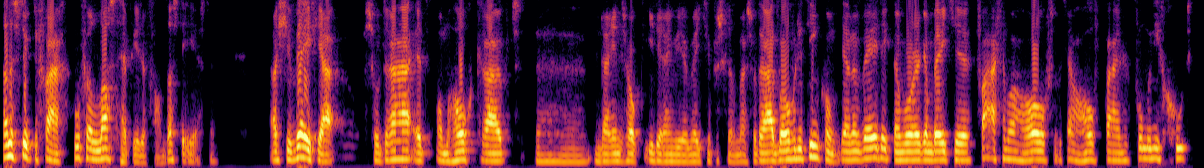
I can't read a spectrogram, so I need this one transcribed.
Dan is natuurlijk de vraag, hoeveel last heb je ervan? Dat is de eerste. Als je weet, ja, zodra het omhoog kruipt, en daarin is ook iedereen weer een beetje verschillend, maar zodra het boven de 10 komt, ja, dan weet ik, dan word ik een beetje vaag in mijn hoofd, ik krijg hoofdpijn, ik voel me niet goed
